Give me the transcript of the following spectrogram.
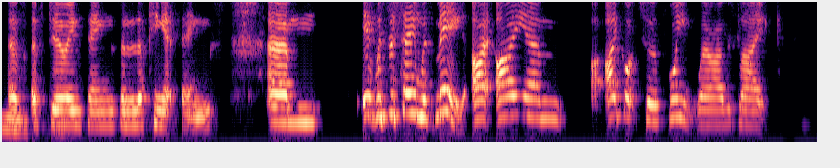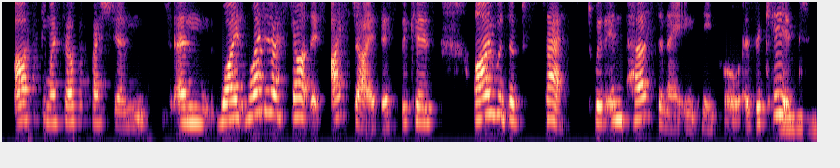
mm. of, of, doing things and looking at things. Um, it was the same with me. I, I, um, I got to a point where I was like asking myself questions and why, why did I start this? I started this because I was obsessed with impersonating people as a kid, mm.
